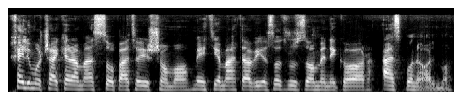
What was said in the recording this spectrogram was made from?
خیلی متشکرم از صحبت های شما. مهدی مهدوی آزاد روزنامه نگار از بن آلمان.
